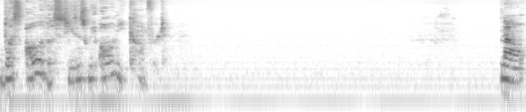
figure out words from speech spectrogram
Bless all of us, Jesus. We all need comfort. Now,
